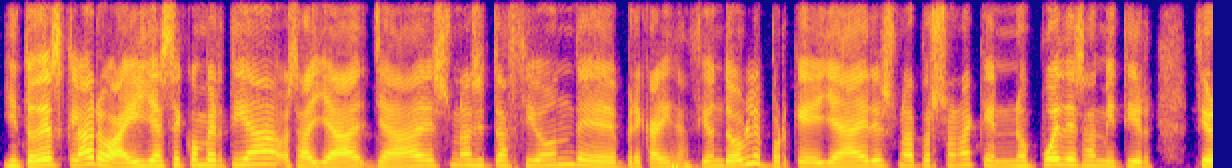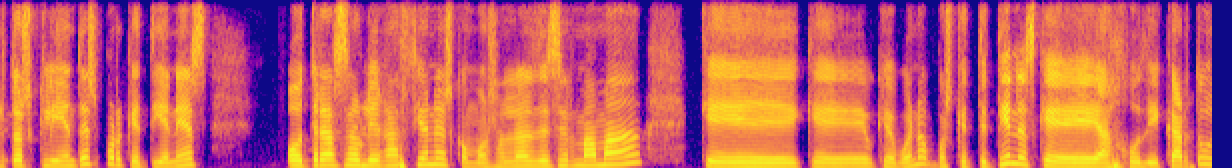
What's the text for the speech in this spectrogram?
Y entonces, claro, ahí ya se convertía, o sea, ya, ya es una situación de precarización doble, porque ya eres una persona que no puedes admitir ciertos clientes porque tienes otras obligaciones como son las de ser mamá, que, que, bueno, pues que te tienes que adjudicar tú,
